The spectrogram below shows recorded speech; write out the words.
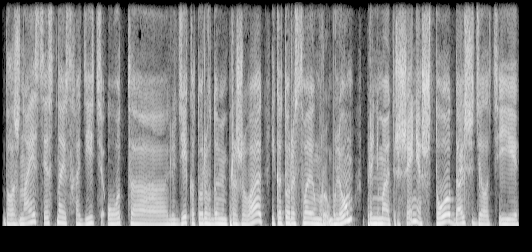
должна, естественно, исходить от э, людей, которые в доме проживают и которые своим рублем принимают решение, что дальше делать и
